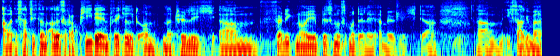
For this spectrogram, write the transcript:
Aber das hat sich dann alles rapide entwickelt und natürlich ähm, völlig neue Businessmodelle ermöglicht. Ja. Ähm, ich sage immer,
